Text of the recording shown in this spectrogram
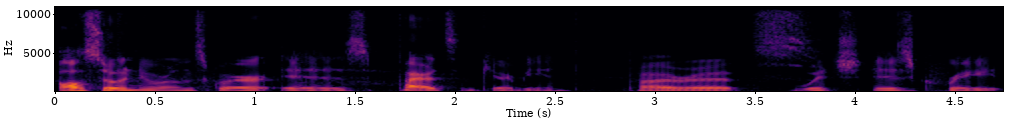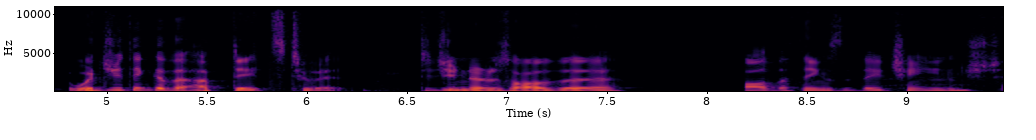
also in New Orleans Square is Pirates of the Caribbean, Pirates. which is great. What did you think of the updates to it? Did you notice all the all the things that they changed?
